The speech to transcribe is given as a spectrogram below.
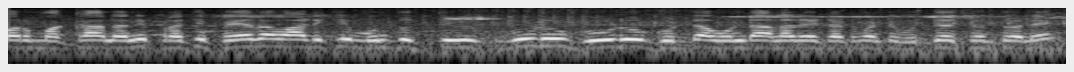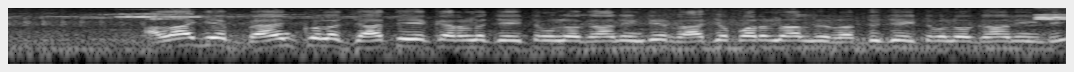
और మకాన్ ప్రతి పేదవాడికి ముందు తి- గూడు గూడు గుడ్డ ఉండాలనేటటువంటి ఉద్దేశంతోనే అలాగే బ్యాంకుల జాతీయకరణ చేయటంలో కానివ్వండి రాజభరణాలను రద్దు చేయటంలో కానివ్వండి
